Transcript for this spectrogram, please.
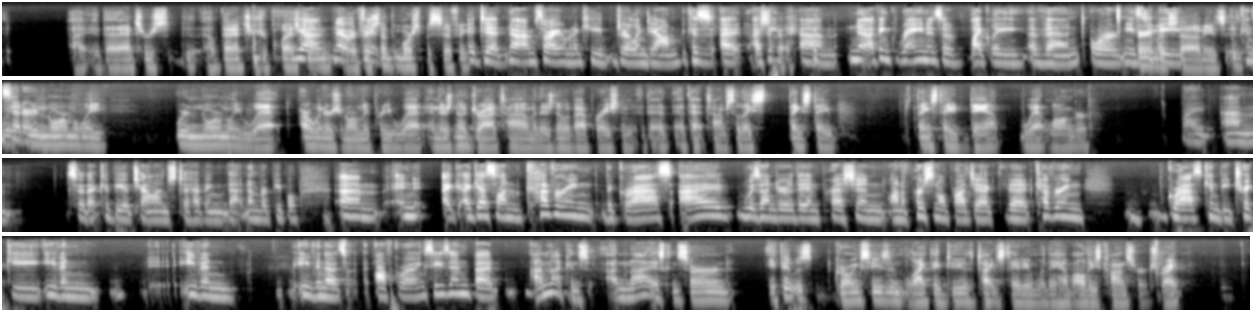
I, that answers. I hope that answers your question. no, or it if there's did. something more specific. It did. No, I'm sorry. I'm going to keep drilling down because I, I That's think, okay. um, no, I think rain is a likely event or needs Very to much be. so. I mean, it's, it's, we're- we're considered. normally, we're normally wet. Our winters are normally pretty wet and there's no dry time and there's no evaporation at that, at that time. So they, s- things stay, things stay damp, wet longer. Right. Um, so that could be a challenge to having that number of people. Um, and I, I guess on covering the grass, I was under the impression on a personal project that covering grass can be tricky, even, even even though it's off growing season, but I'm not, I'm not as concerned if it was growing season like they do at the Titan Stadium when they have all these concerts, right?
